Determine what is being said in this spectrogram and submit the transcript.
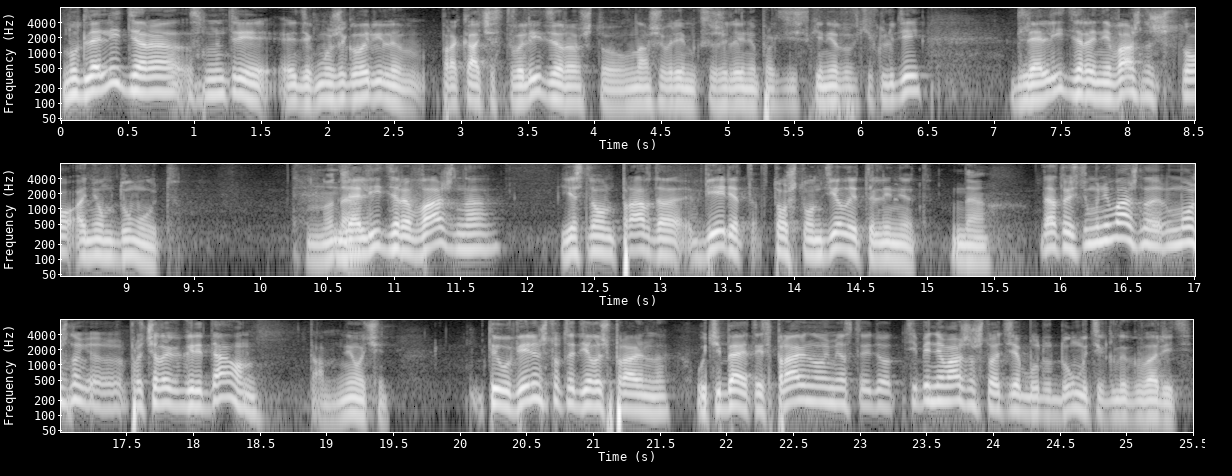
Но для лидера, смотри, Эдик, мы уже говорили про качество лидера, что в наше время, к сожалению, практически нет таких людей. Для лидера не важно, что о нем думают. Ну да. Для лидера важно, если он правда верит в то, что он делает или нет. Да. Да, то есть ему не важно, можно э, про человека говорить, да, он там не очень. Ты уверен, что ты делаешь правильно? У тебя это из правильного места идет? Тебе не важно, что о тебе будут думать и говорить.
